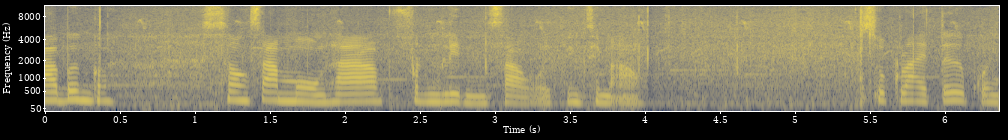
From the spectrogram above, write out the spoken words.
าเบิ้งก่อนสองสามโมงถ้าฝนหลินเสาไอ้เพิ่งสิมาเอา สุกลายเติบก่อน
